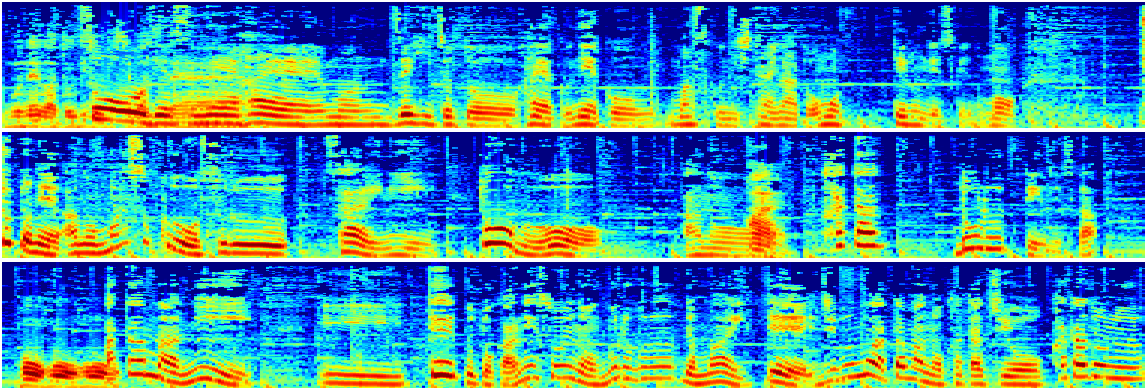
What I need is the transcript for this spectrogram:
胸がドキドキしそうますね。ですね、はい。もう、ぜひちょっと早くね、こう、マスクにしたいなと思ってるんですけども、ちょっとね、あの、マスクをする際に、頭部を、あの、はいかたどるっていうんですか？ほうほうほう。頭に、いいテープとかね、そういうのをぐるぐるって巻いて、自分の頭の形をかたどる、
